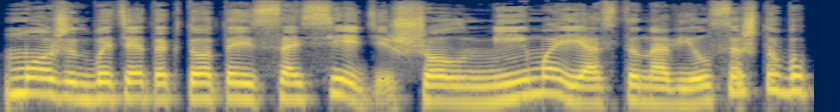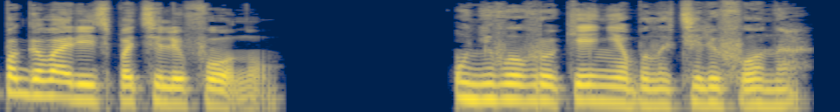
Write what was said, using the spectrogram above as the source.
«Может быть, это кто-то из соседей шел мимо и остановился, чтобы поговорить по телефону?» У него в руке не было телефона.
